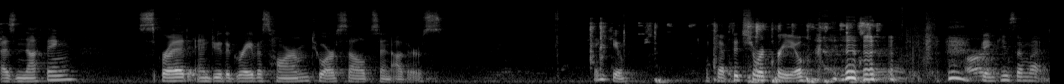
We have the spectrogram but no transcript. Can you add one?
as nothing, spread and do the gravest harm to ourselves and others. Thank you. I kept it short for you. Thank you so much.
